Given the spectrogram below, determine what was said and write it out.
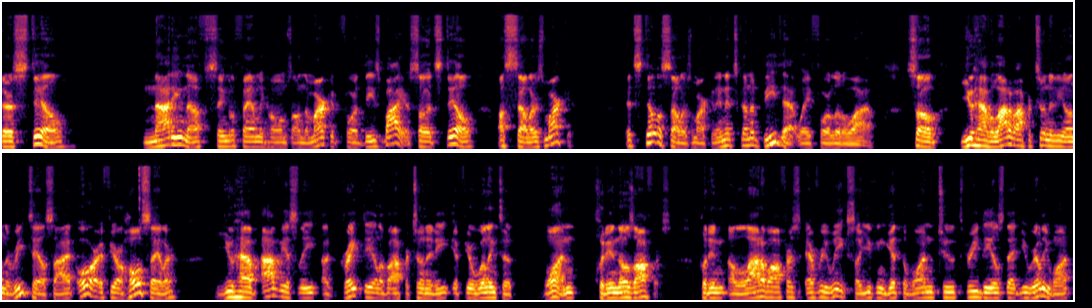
there's still not enough single family homes on the market for these buyers. So it's still a seller's market. It's still a seller's market, and it's going to be that way for a little while. So you have a lot of opportunity on the retail side, or if you're a wholesaler, you have obviously a great deal of opportunity if you're willing to one put in those offers. Put in a lot of offers every week so you can get the one two three deals that you really want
